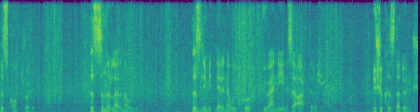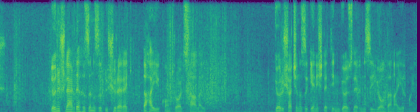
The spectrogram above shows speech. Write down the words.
Hız kontrolü. Hız sınırlarına uyun. Hız limitlerine uyku güvenliğinizi artırır. Düşük hızda dönüş. Dönüşlerde hızınızı düşürerek daha iyi kontrol sağlayın. Görüş açınızı genişletin, gözlerinizi yoldan ayırmayın.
